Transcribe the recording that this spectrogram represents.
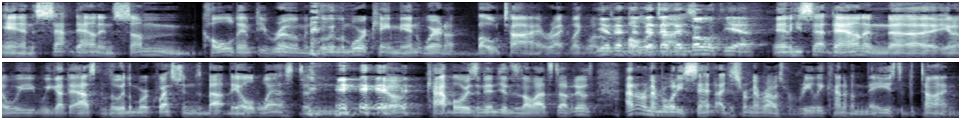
and sat down in some cold, empty room. And Louis L'Amour came in wearing a bow tie, right, like one of yeah, those that that, bowler that, that, ties. that bullet, yeah. And he sat down, and uh, you know, we, we got to ask Louis L'Amour questions about the Old West and you know, cowboys and Indians and all that stuff. And it was I don't remember what he said. I just remember I was really kind of amazed at the time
